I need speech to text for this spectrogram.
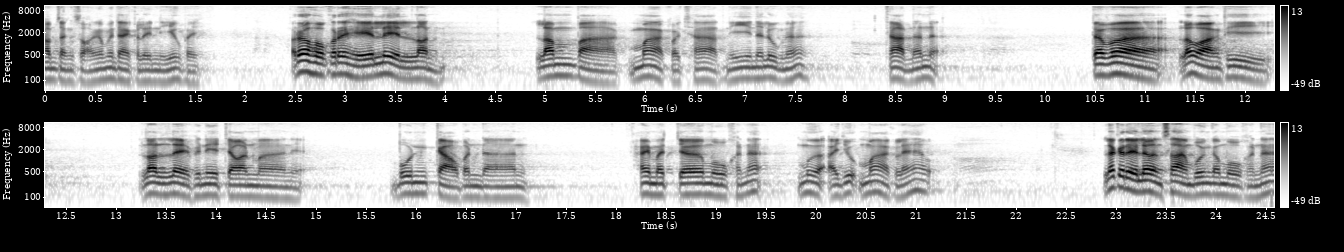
คำสั่งสอนก็ไม่ได้ก็เลยหนีออกไประหกระเหเล่ล่อนลำบากมากกว่าชาตินี้นะลูกนะ ชาตินั้นน่ะแต่ว่าระหว่างที่ล่อนเล่พเนจรมาเนี่ยบุญเก่าบันดาล ให้มาเจอหมู่คณะเมื่ออายุมากแล้ว แล้วก็ได้เริ่มสร้างบุญกับหมู่คณะ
